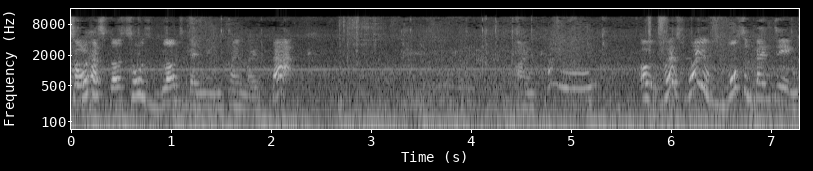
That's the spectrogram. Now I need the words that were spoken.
Someone has blood. Someone's blood bending behind my back. I'm coming. Oh, where's why you water bending?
